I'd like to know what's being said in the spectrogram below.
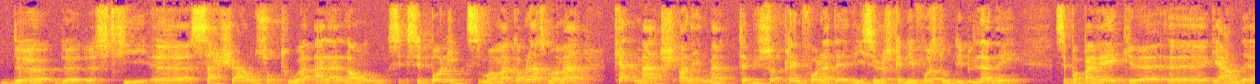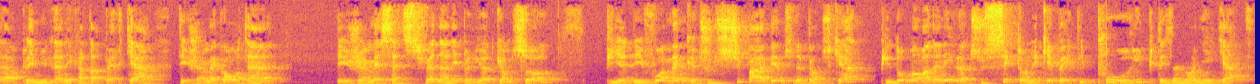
de, de, ce qui euh, s'acharne sur toi à la longue. C'est pas les petits moments. Comme là, en ce moment, quatre matchs, honnêtement, tu as vu ça plein de fois dans ta vie. C'est juste que des fois, c'est au début de l'année. C'est pas pareil que, euh, garde, en plein milieu de l'année, quand t'en perds quatre, t'es jamais content, t'es jamais satisfait dans des périodes comme ça. Puis il y a des fois, même que tu joues super bien, tu n'as perdu quatre. Puis d'autres moments donnés, là, tu sais que ton équipe a été pourrie, puis t'es éloigné quatre.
